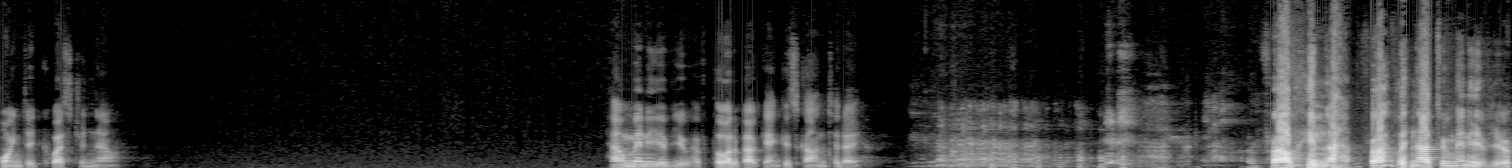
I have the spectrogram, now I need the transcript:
pointed question now. How many of you have thought about Genghis Khan today? probably not, probably not too many of you.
